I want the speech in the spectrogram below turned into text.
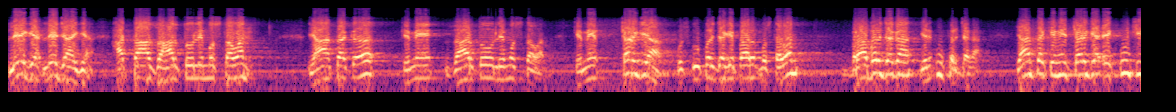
لے گیا، لے جایا گیا حتہ ظہر تو لمستون، یہاں تک کہ میں زہر تو لمستون، کہ میں چڑھ گیا، اس اوپر جگہ پر مستون، برابر جگہ یعنی اوپر جگہ، یہاں تک کہ میں چڑھ گیا ایک اونچی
